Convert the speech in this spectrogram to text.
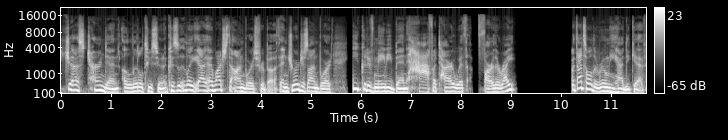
just turned in a little too soon because like I, I, watched the onboards for both and george's onboard he could have maybe been half a tire width farther right but that's all the room he had to give.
